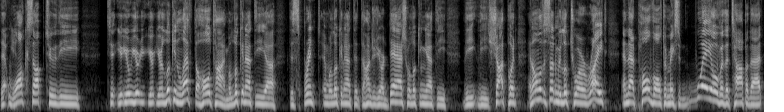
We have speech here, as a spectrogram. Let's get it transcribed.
that yeah. walks up to the to, you're, you're, you're, you're looking left the whole time. We're looking at the uh, the sprint and we're looking at the 100 yard dash. We're looking at the the the shot put, and all of a sudden we look to our right, and that pole vaulter makes it way over the top of that,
